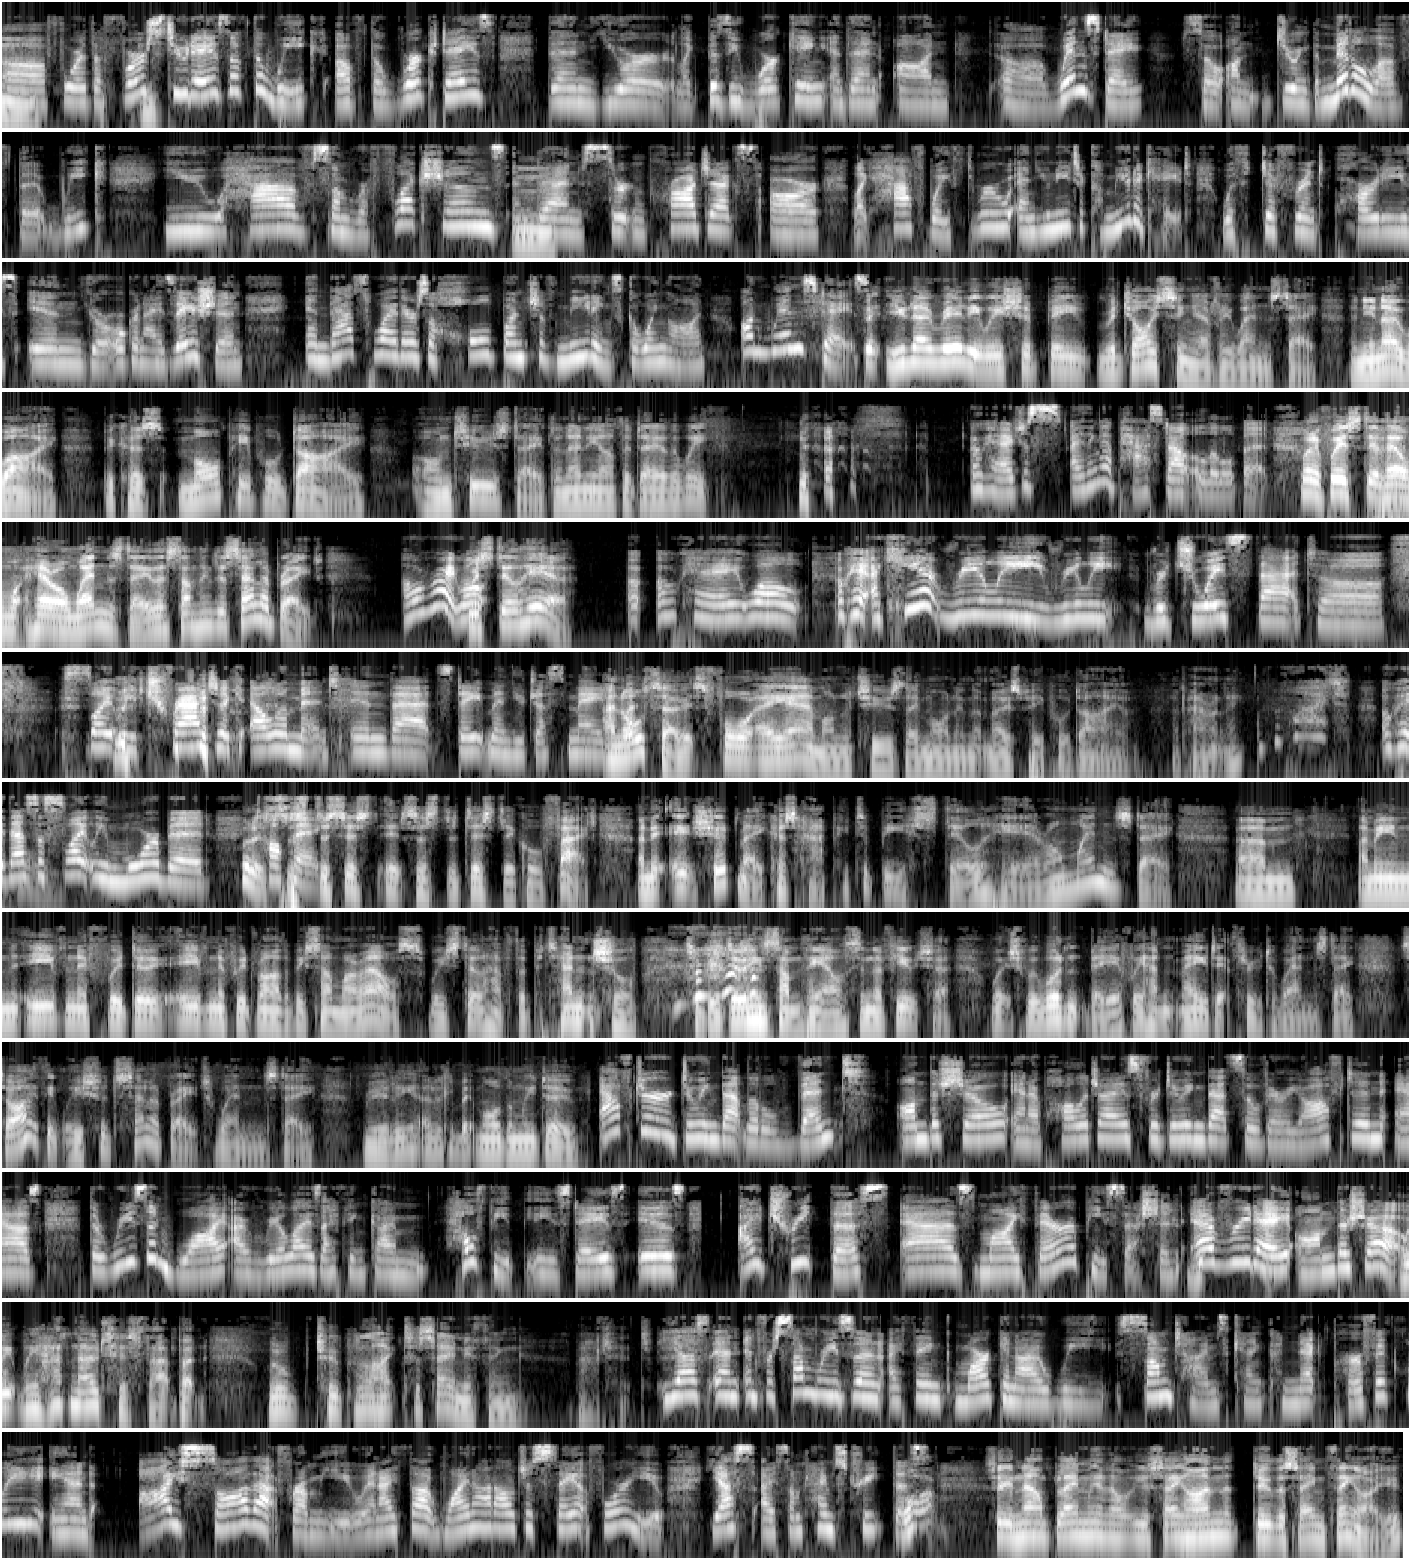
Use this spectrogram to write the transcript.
uh, for the first two days of the week of the work days, then you're like busy working, and then on uh, Wednesday, so on during the middle of the week, you have some reflections, and mm. then certain projects are like halfway through, and you need to communicate with different parties in your organization, and that's why there's a whole bunch of meetings going on on Wednesdays. But you know, really, we should be rejoicing every Wednesday. And you know why? Because more people die on Tuesday than any other day of the week. Okay, I just I think I passed out a little bit. Well, if we're still here on, here on Wednesday, there's something to celebrate. All right, well, we're still here. Uh, okay, well, okay, I can't really, really rejoice that uh, slightly tragic element in that statement you just made. And also, it's 4 a.m. on a Tuesday morning that most people die, apparently. what? Okay, that's a slightly morbid Well, it's a, topic. statis- it's a statistical fact, and it, it should make us happy to be still here on Wednesday. Um, I mean, even if we do, even if we'd rather be somewhere else, we still have the potential to be doing something else in the future, which we wouldn't be if we hadn't made it through to Wednesday. So I think we should celebrate Wednesday really a little bit more than we do. After doing that little vent on the show, and I apologize for doing that so very often, as the reason why I realize I think I'm healthy these days is. I treat this as my therapy session every day on the show. We we had noticed that, but we were too polite to say anything about it. Yes, and, and for some reason, I think Mark and I, we sometimes can connect perfectly, and I saw that from you, and I thought, why not? I'll just say it for you. Yes, I sometimes treat this. What? So you're now blaming it on you're saying I'm the, do the same thing, are you?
